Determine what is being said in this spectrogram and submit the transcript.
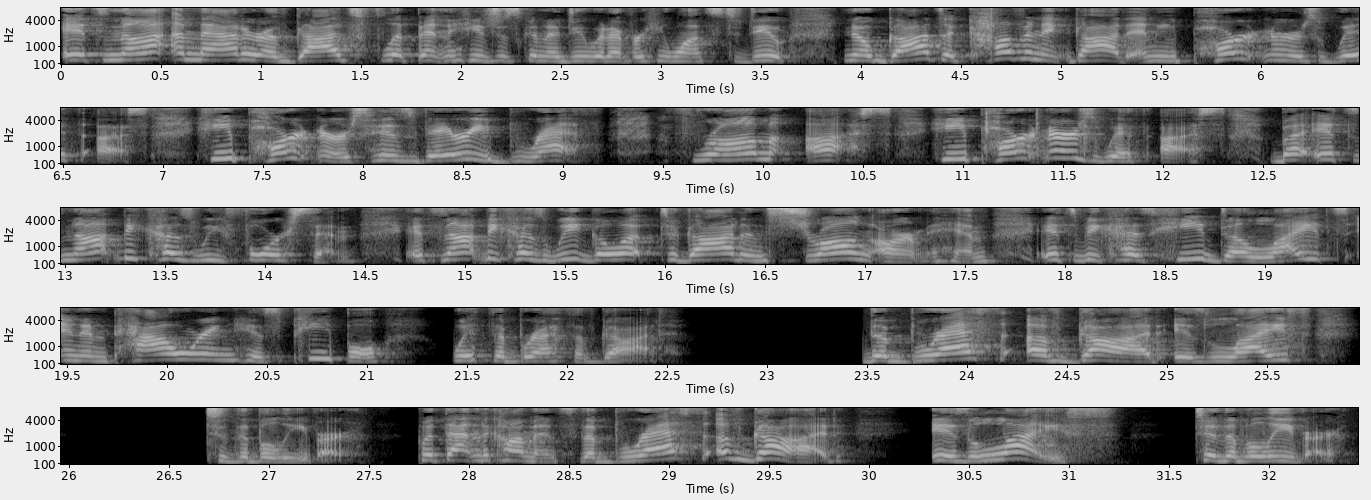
It's not a matter of God's flippant and he's just going to do whatever he wants to do. No, God's a covenant God and he partners with us. He partners his very breath from us. He partners with us, but it's not because we force him. It's not because we go up to God and strong arm him. It's because he delights in empowering his people with the breath of God. The breath of God is life to the believer. Put that in the comments. The breath of God is life to the believer.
